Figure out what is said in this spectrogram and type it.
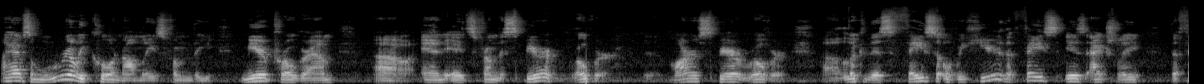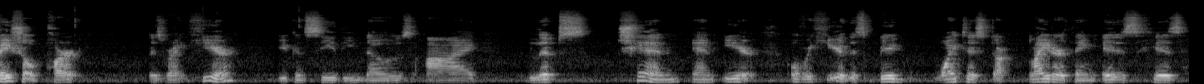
I have some really cool anomalies from the MER program, uh, and it's from the Spirit rover, the Mars Spirit rover. Uh, look at this face over here. The face is actually, the facial part is right here. You can see the nose, eye, lips, chin, and ear. Over here, this big whitish dark, lighter thing is his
